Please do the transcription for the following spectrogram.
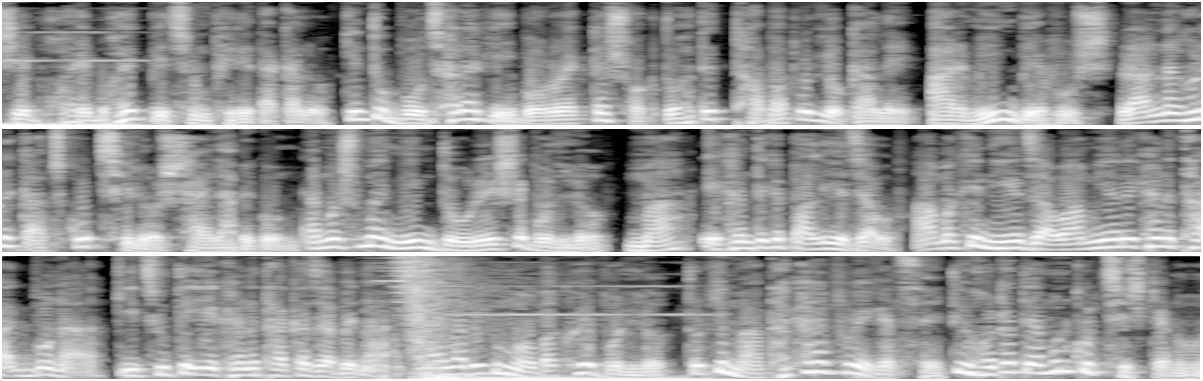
সে ভয়ে ভয়ে পেছন ফিরে তাকালো। কিন্তু বোঝার আগে বড় একটা শক্ত হাতের থাবা পড়ল কালে আর মিম বেহুশ। রান্নাঘরে কাজ করছিল শায়লা বেগম। এমন সময় মিম দৌড়ে এসে বলল, মা, এখান থেকে পালিয়ে যাও। আমাকে নিয়ে যাও। আমি আর এখানে থাকব না। কিছুতেই এখানে থাকা যাবে না। শায়লা বেগম অবাক হয়ে বলল, তোর কি মাথা খারাপ হয়ে গেছে? তুই হঠাৎ এমন করছিস কেন?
